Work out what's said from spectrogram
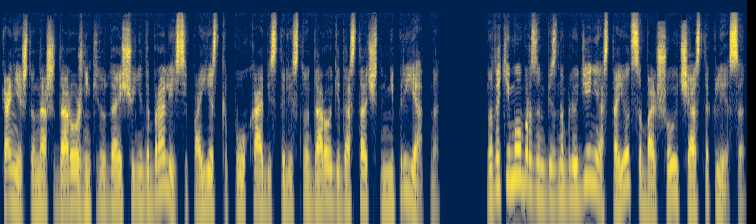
Конечно, наши дорожники туда еще не добрались, и поездка по ухабистой лесной дороге достаточно неприятна. Но таким образом без наблюдения остается большой участок леса.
